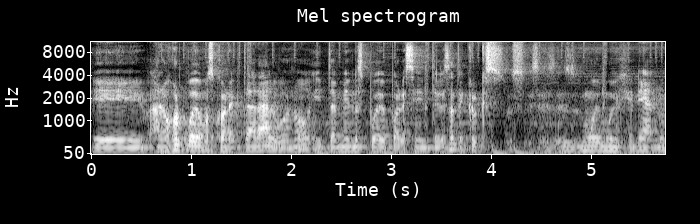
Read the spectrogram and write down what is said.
eh, a lo mejor podemos conectar algo, ¿no? Y también les puede parecer interesante, creo que es, muy, muy genial, ¿no?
